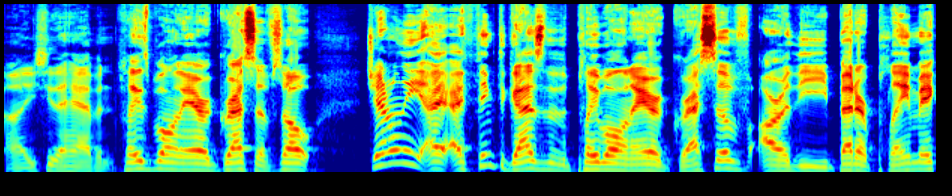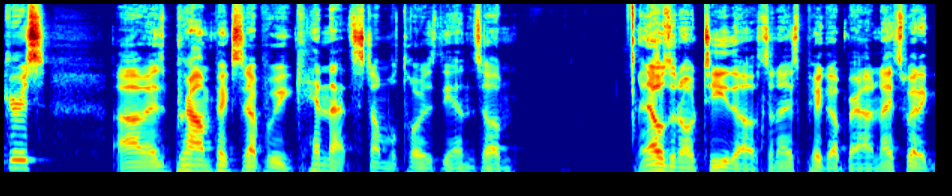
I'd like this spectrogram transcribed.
Uh, you see that happen. Plays ball in air, aggressive. So generally, I, I, think the guys that play ball in air aggressive are the better playmakers. Um, as Brown picks it up, we cannot stumble towards the end zone. And that was an OT though. It's a nice pickup, Brown. Nice way to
